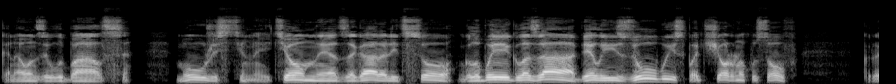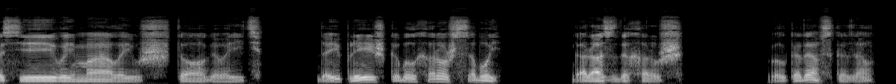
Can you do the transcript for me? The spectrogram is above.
Канаон заулыбался. Мужественное, темное от загара лицо, голубые глаза, белые зубы из-под черных усов. Красивый малый, уж что говорить. Да и Плишка был хорош собой, гораздо хорош. Волкодав сказал, —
